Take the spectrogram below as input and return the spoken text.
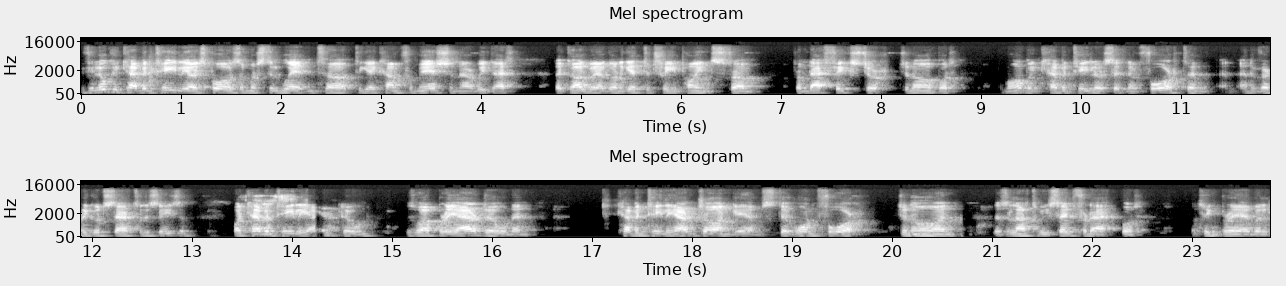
if you look at Kevin Cabinteely, I suppose, and we're still waiting to, to get confirmation, are we, that, that Galway are going to get the three points from from that fixture, you know, but moment, Cabinteely are sitting in fourth and, and, and, a very good start to the season. What Kevin yes. aren't doing is what Bray are doing, and Cabinteely aren't drawing games. They've won four, you know, mm. and there's a lot to be said for that. But I think Bray will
